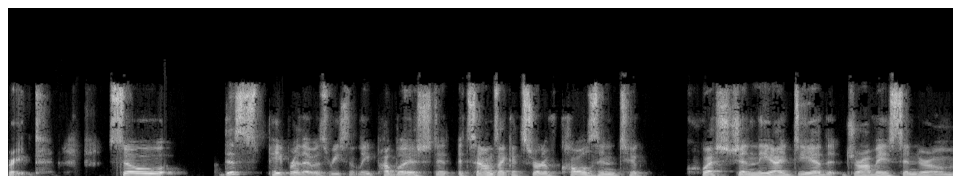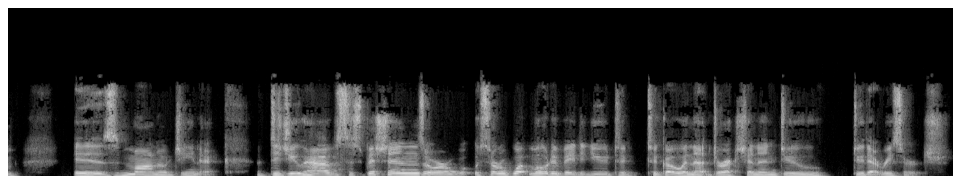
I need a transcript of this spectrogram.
Great. So, this paper that was recently published, it, it sounds like it sort of calls into question the idea that Dravet syndrome is monogenic. Did you have suspicions or sort of what motivated you to to go in that direction and do do that research?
